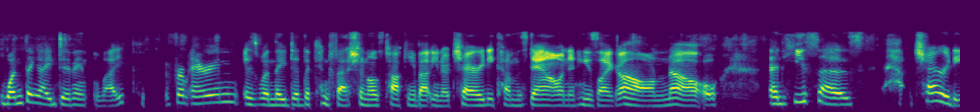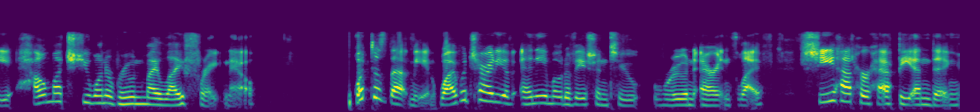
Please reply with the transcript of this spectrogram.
One thing I didn't like from Aaron is when they did the confessionals talking about, you know, Charity comes down and he's like, oh no. And he says, Charity, how much do you want to ruin my life right now? What does that mean? Why would Charity have any motivation to ruin Aaron's life? She had her happy ending,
